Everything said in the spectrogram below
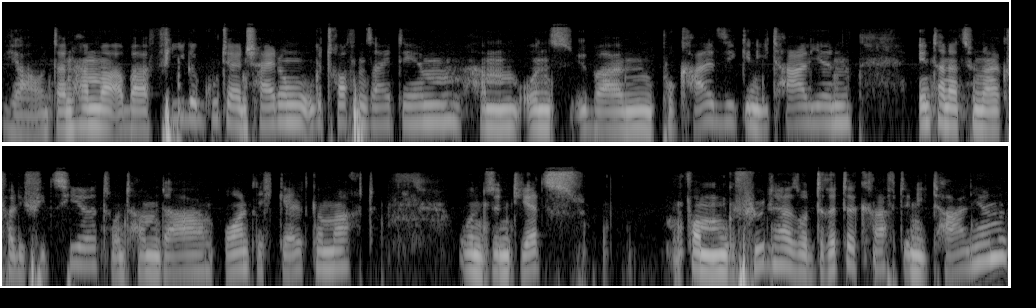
ja, und dann haben wir aber viele gute Entscheidungen getroffen seitdem, haben uns über einen Pokalsieg in Italien international qualifiziert und haben da ordentlich Geld gemacht und sind jetzt vom Gefühl her so dritte Kraft in Italien.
